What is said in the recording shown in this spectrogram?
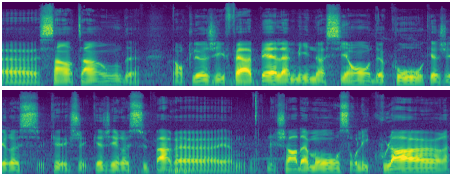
euh, s'entendre. Donc là, j'ai fait appel à mes notions de cours que j'ai reçues que reçues par euh, Richard Damour sur les couleurs,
